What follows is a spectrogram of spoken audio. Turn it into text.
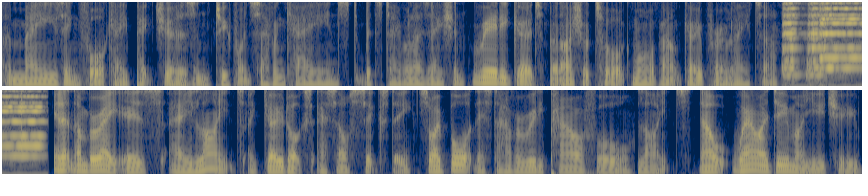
amazing 4K pictures and 2.7K st- with stabilization. Really good, but I shall talk more about GoPro later. In at number eight is a light, a Godox SL60. So I bought this to have a really powerful light. Now, where I do my YouTube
